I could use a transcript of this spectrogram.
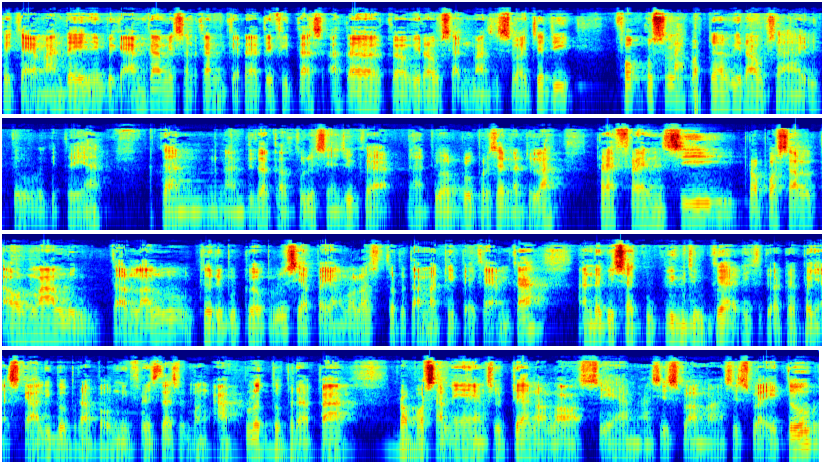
PKM Anda ini PKMK misalkan kreativitas atau kewirausahaan mahasiswa. Jadi fokuslah pada wirausaha itu begitu ya dan nanti tata tulisnya juga. Nah, 20% adalah referensi proposal tahun lalu. Tahun lalu 2020 siapa yang lolos terutama di PKMK, Anda bisa googling juga di situ ada banyak sekali beberapa universitas mengupload beberapa proposalnya yang sudah lolos ya. Mahasiswa-mahasiswa itu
